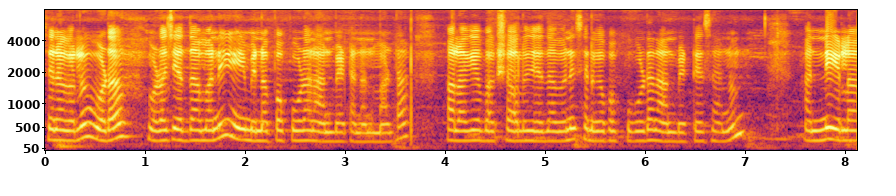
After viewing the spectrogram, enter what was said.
శనగలు వడ వడ చేద్దామని మినపప్పు కూడా నానబెట్టాను అనమాట అలాగే భక్షాలు చేద్దామని శనగపప్పు కూడా నానబెట్టేశాను. అన్నీ ఇలా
